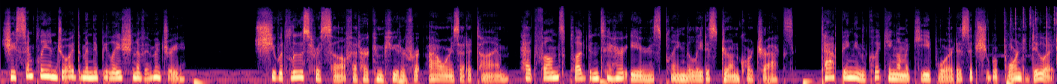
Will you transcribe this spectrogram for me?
She simply enjoyed the manipulation of imagery. She would lose herself at her computer for hours at a time, headphones plugged into her ears playing the latest drone core tracks, tapping and clicking on the keyboard as if she were born to do it.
